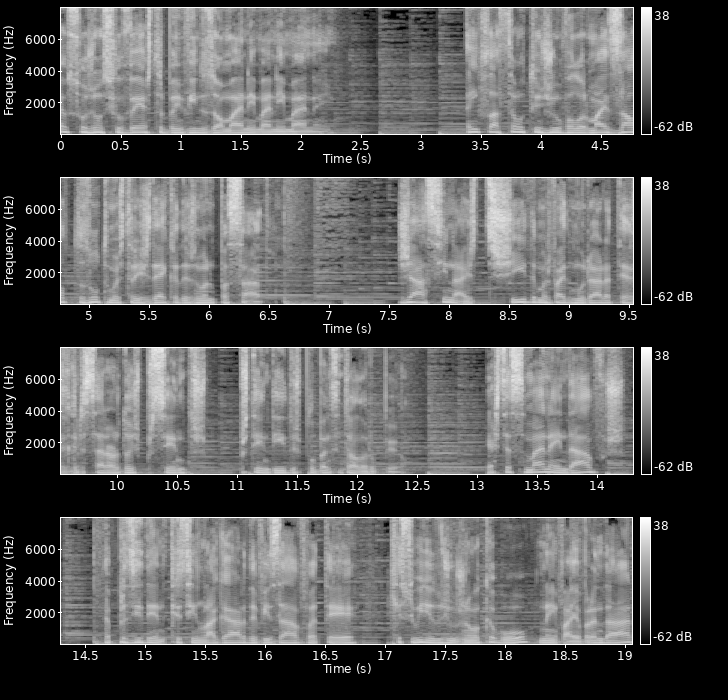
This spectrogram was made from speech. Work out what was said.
Eu sou João Silvestre, bem-vindos ao Money Money Money. A inflação atingiu o valor mais alto das últimas três décadas no ano passado. Já há sinais de descida, mas vai demorar até regressar aos 2% pretendidos pelo Banco Central Europeu. Esta semana, em Davos, a Presidente Christine Lagarde avisava até que a subida dos juros não acabou, nem vai abrandar,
